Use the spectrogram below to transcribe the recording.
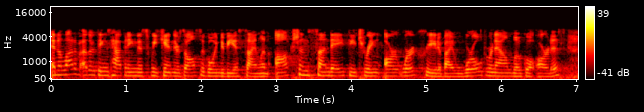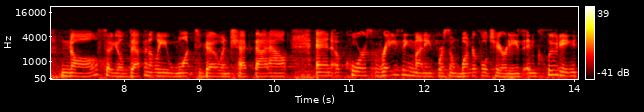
and a lot of other things happening this weekend. There's also going to be a silent auction Sunday featuring artwork created by world-renowned local artist Nall. So you'll definitely want to go and check that out. And of course, raising money for some wonderful charities, including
